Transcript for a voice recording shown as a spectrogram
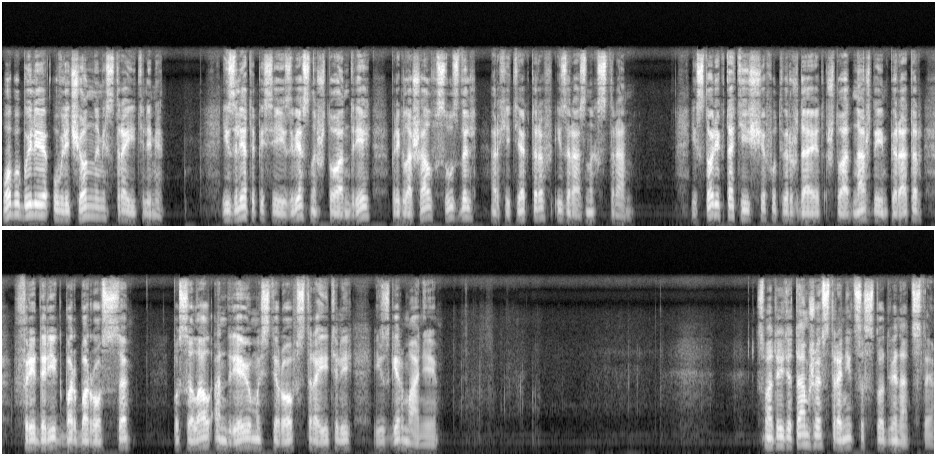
Оба были увлеченными строителями. Из летописей известно, что Андрей приглашал в Суздаль архитекторов из разных стран. Историк Татищев утверждает, что однажды император Фредерик Барбаросса посылал Андрею мастеров-строителей из Германии. Смотрите, там же страница 112.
